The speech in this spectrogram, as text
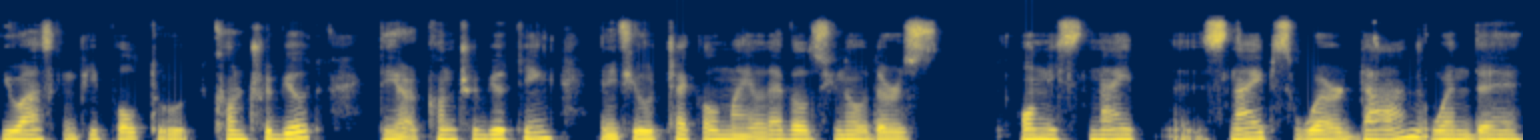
you're asking people to contribute, they are contributing. And if you check all my levels, you know, there's only snipe snipes were done when the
